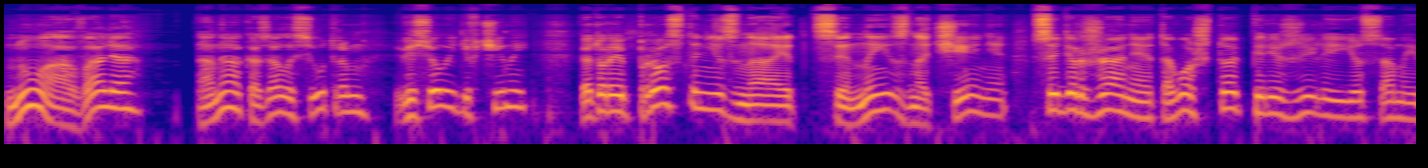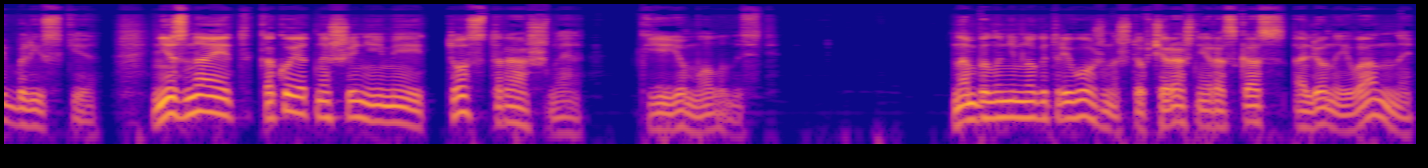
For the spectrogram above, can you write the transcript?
Ну, а Валя она оказалась утром веселой девчиной, которая просто не знает цены, значения, содержания того, что пережили ее самые близкие, не знает, какое отношение имеет то страшное к ее молодости. Нам было немного тревожно, что вчерашний рассказ Алены Ивановны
